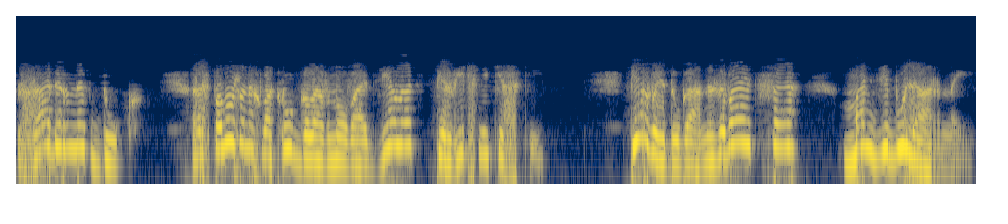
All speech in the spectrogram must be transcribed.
жаберных дуг, расположенных вокруг головного отдела первичной кишки. Первая дуга называется мандибулярной.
